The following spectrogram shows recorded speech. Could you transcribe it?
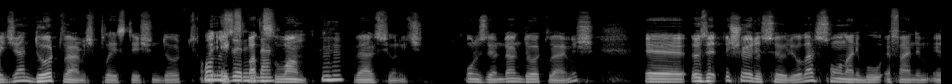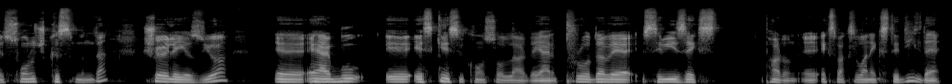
IGN 4 vermiş PlayStation 4 On ve üzerinden. Xbox One hı hı. versiyonu için. 10 üzerinden 4 vermiş. Ee, özetle şöyle söylüyorlar. Son hani bu efendim e, sonuç kısmında şöyle yazıyor. Ee, eğer bu e, eski nesil konsollarda yani Pro'da ve Series X pardon e, Xbox One X'te değil de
